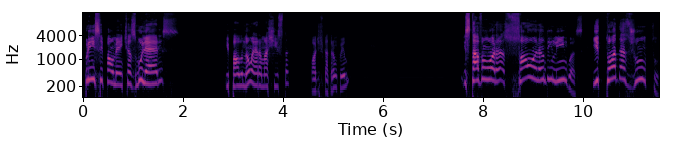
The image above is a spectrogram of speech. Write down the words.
principalmente as mulheres, e Paulo não era machista, pode ficar tranquilo, estavam orando, só orando em línguas, e todas junto,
